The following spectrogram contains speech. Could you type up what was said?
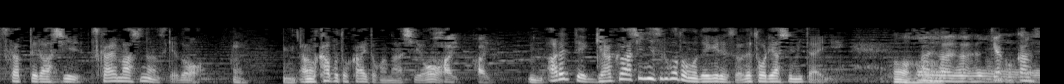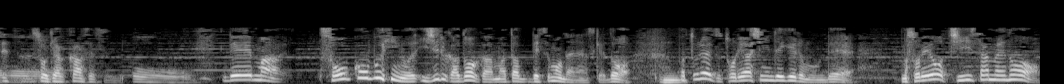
使ってる足、使い回しなんですけど、うんあの、カブとカイとかの足を、はい、はい。うんあれって逆足にすることもできるんですよね、鳥足みたいに。う。はいはいはい。逆関節。そう、逆関節に。で、まあ、走行部品をいじるかどうかはまた別問題なんですけど、うんまあとりあえず取り足にできるもんで、まあ、それを小さめの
